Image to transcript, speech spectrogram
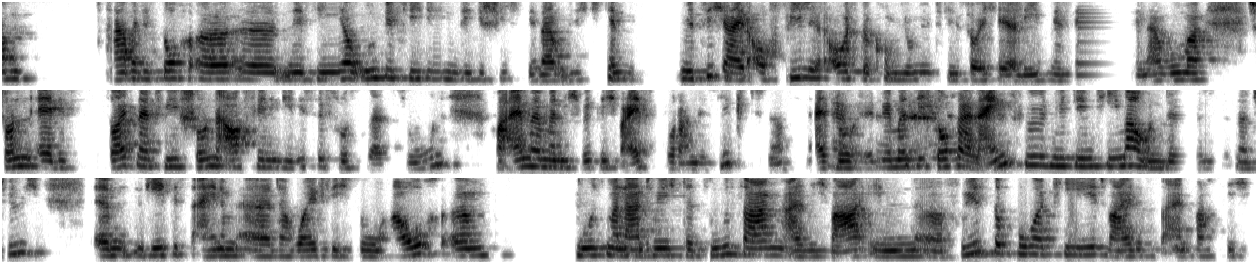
Ähm, aber das ist doch äh, äh eine sehr unbefriedigende Geschichte. Ne? Und ich kenne mit Sicherheit auch viele aus der Community solche Erlebnisse ne, wo man schon, äh, das sorgt natürlich schon auch für eine gewisse Frustration, vor allem wenn man nicht wirklich weiß, woran das liegt. Ne? Also wenn man sich doch allein fühlt mit dem Thema und das, natürlich ähm, geht es einem äh, da häufig so auch. Ähm, muss man natürlich dazu sagen, also ich war in äh, frühester Pubertät, weil das einfach sich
